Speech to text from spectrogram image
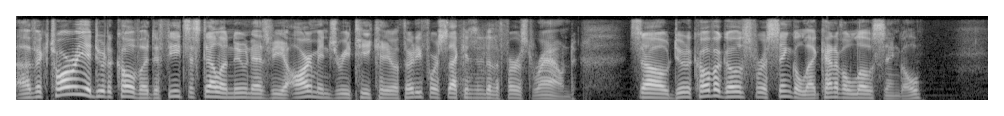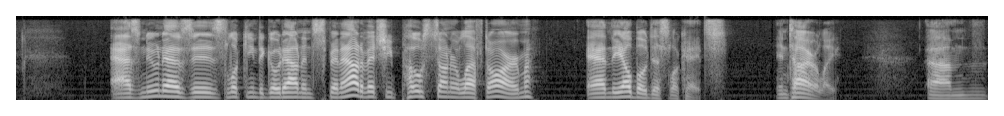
Uh, Victoria Dudakova defeats Istela Nunes via arm injury TKO 34 seconds into the first round. So Dudakova goes for a single leg, kind of a low single. As Nunes is looking to go down and spin out of it, she posts on her left arm, and the elbow dislocates entirely. Um,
